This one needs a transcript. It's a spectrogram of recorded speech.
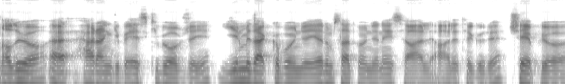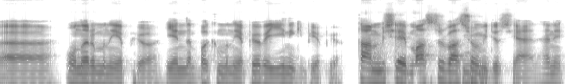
alıyor e, herhangi bir eski bir objeyi 20 dakika boyunca yarım saat boyunca neyse al- alete göre şey yapıyor e, onarımını yapıyor. Yeniden bakımını yapıyor ve yeni gibi yapıyor. Tam bir şey mastürbasyon hı. videosu yani. Hani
